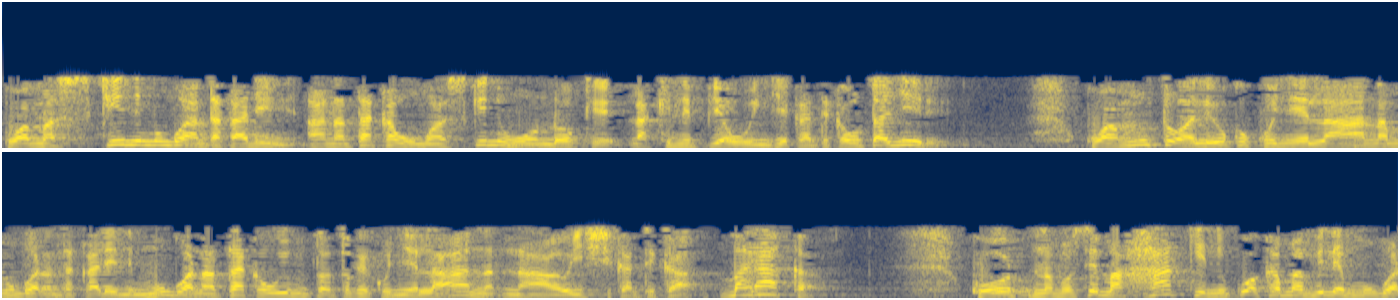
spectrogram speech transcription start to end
kwa maskini mungu anataka nini? Anataka umaskini uondoke lakini pia uingie katika utajiri. Kwa mtu alioko kwenye laana mungu anataka nini? Mungu anataka huyu mtu atoke kwenye laana na aishi katika baraka. Kwa hiyo tunavyosema haki ni kuwa kama vile mungu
